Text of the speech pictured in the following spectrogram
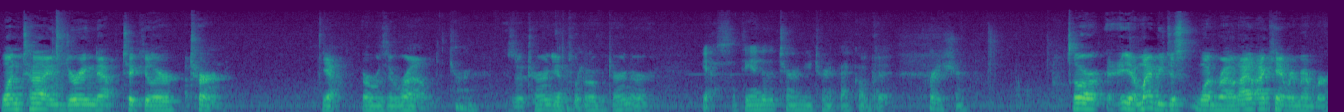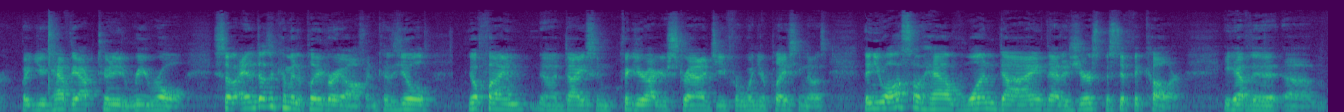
one time during that particular turn. Yeah, or was it round? Turn. Is it a turn? You have to flip it over turn, or? Yes, at the end of the turn, you turn it back over. Okay. Pretty sure. Or yeah, it might be just one round. I, I can't remember, but you have the opportunity to re-roll. So, and it doesn't come into play very often because you'll you'll find uh, dice and figure out your strategy for when you're placing those. Then you also have one die that is your specific color you have the um,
